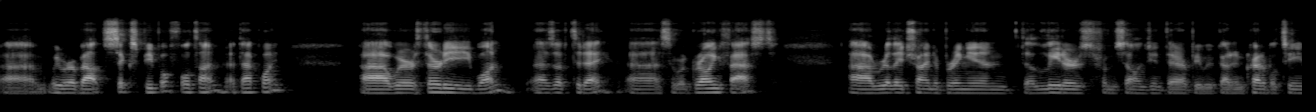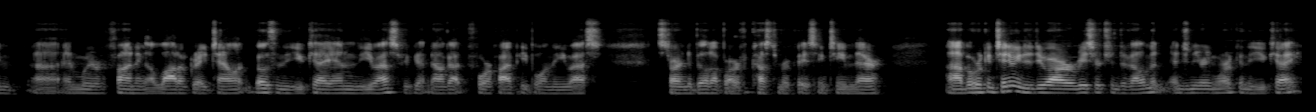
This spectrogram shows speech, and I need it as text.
Um, we were about six people full time at that point. Uh, we're 31 as of today, uh, so we're growing fast. Uh, really trying to bring in the leaders from cell and gene therapy. We've got an incredible team, uh, and we're finding a lot of great talent, both in the UK and in the US. We've got now got four or five people in the US starting to build up our customer facing team there. Uh, but we're continuing to do our research and development engineering work in the UK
